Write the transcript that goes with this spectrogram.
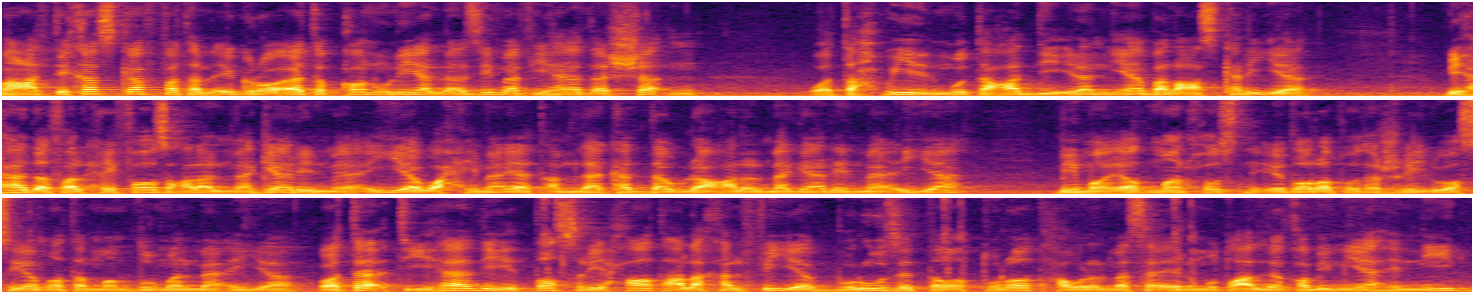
مع اتخاذ كافة الإجراءات القانونية اللازمة في هذا الشأن وتحويل المتعدي إلى النيابة العسكرية بهدف الحفاظ على المجاري المائية وحماية أملاك الدولة على المجاري المائية بما يضمن حسن إدارة وتشغيل وصيانة المنظومة المائية. وتأتي هذه التصريحات على خلفية بروز التوترات حول المسائل المتعلقة بمياه النيل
